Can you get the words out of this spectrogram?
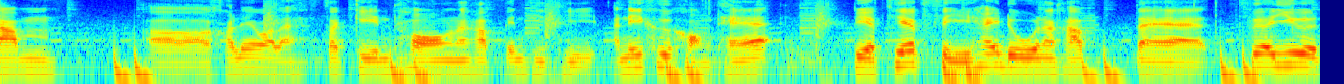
ดำเเขาเรียกว่าอะไรสกรีนทองนะครับเป็นทีๆอันนี้คือของแท้เปรียบเทียบสีให้ดูนะครับ แต่เสื้อยืด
